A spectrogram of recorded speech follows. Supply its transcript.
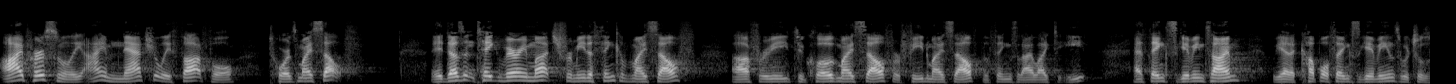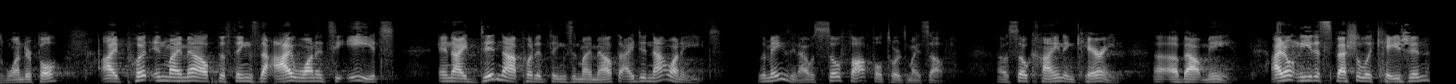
I personally, I am naturally thoughtful towards myself. It doesn't take very much for me to think of myself, uh, for me to clothe myself or feed myself, the things that I like to eat. At Thanksgiving time, we had a couple Thanksgivings, which was wonderful. I put in my mouth the things that I wanted to eat, and I did not put things in my mouth that I did not want to eat. It was amazing. I was so thoughtful towards myself. I was so kind and caring uh, about me. I don't need a special occasion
